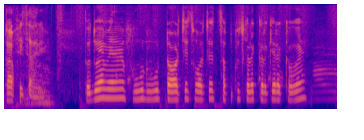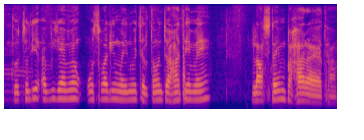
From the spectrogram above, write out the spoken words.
काफ़ी सारे। तो जो है मेरे फ़ूड वूड टॉर्चेस वॉर्चेस सब कुछ कलेक्ट करके रखा हुआ है। तो चलिए अभी जो है मैं उस वाली माइन में चलता हूँ, जहाँ से मैं लास्ट टाइम बाहर आया था।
